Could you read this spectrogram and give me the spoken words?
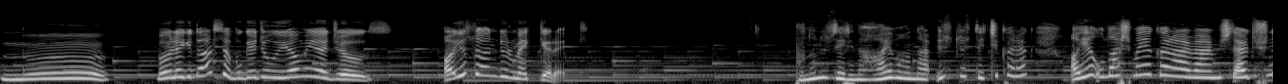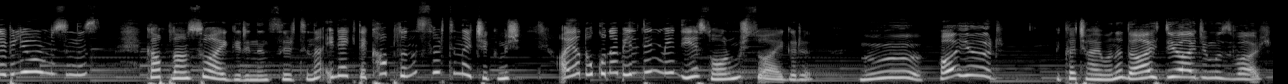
Mı, böyle giderse bu gece uyuyamayacağız. Ayı söndürmek gerek. Bunun üzerine hayvanlar üst üste çıkarak aya ulaşmaya karar vermişler. Düşünebiliyor musunuz? Kaplan su aygırının sırtına, inek de kaplanın sırtına çıkmış. Aya dokunabildin mi diye sormuş su aygırı. Mı, hayır. Birkaç hayvana daha ihtiyacımız var.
